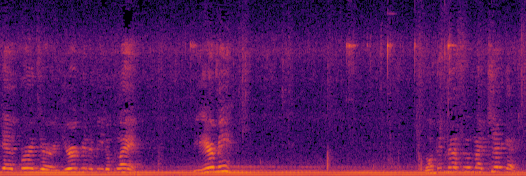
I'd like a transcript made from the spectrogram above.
dead birds here. You're gonna be to blame. You hear me? Don't be messing with my chickens.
